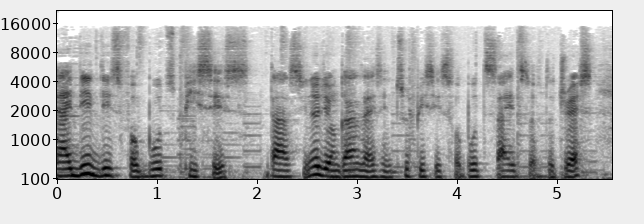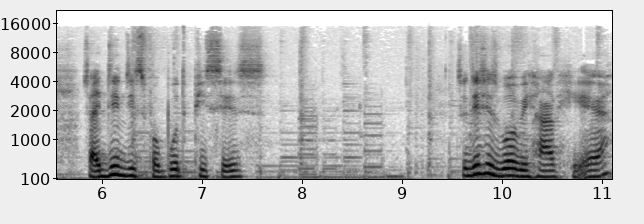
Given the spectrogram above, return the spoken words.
and I did this for both pieces. That's you know the organza is in two pieces for both sides of the dress. So I did this for both pieces. So this is what we have here.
